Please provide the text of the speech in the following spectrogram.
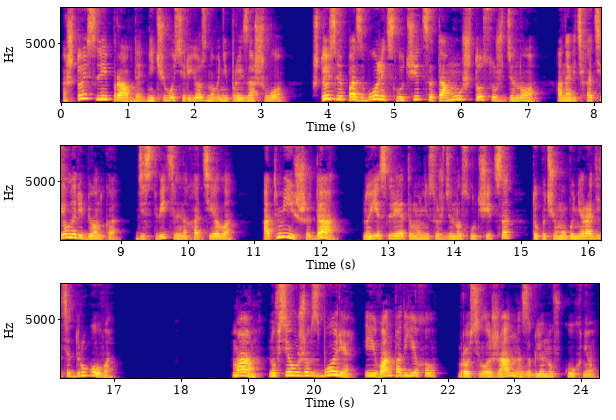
А что, если и правда ничего серьезного не произошло? Что, если позволить случиться тому, что суждено? Она ведь хотела ребенка, действительно хотела. От Миши, да, но если этому не суждено случиться, то почему бы не родить от другого? «Мам, ну все уже в сборе, и Иван подъехал», — бросила Жанна, заглянув в кухню.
